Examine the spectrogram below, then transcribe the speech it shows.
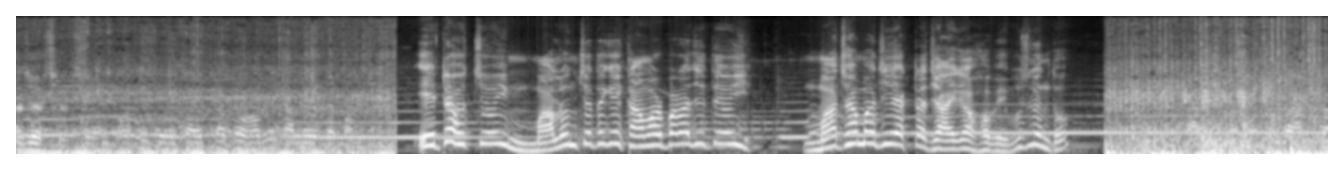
আচ্ছা আচ্ছা। সেম সাইডটাতে হবে তাহলে এটা এটা হচ্ছে ওই মালঞ্চা থেকে কামারপাড়া যেতে ওই মাঝামাঝি একটা জায়গা হবে বুঝলেন তো? রাস্তা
